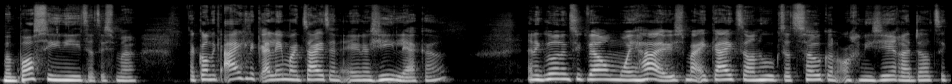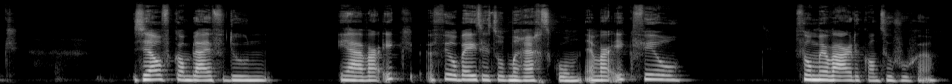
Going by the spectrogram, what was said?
mijn passie niet. Dat is mijn, daar kan ik eigenlijk alleen maar tijd en energie lekken. En ik wil natuurlijk wel een mooi huis, maar ik kijk dan hoe ik dat zo kan organiseren dat ik zelf kan blijven doen ja, waar ik veel beter tot mijn recht kom en waar ik veel veel meer waarde kan toevoegen.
